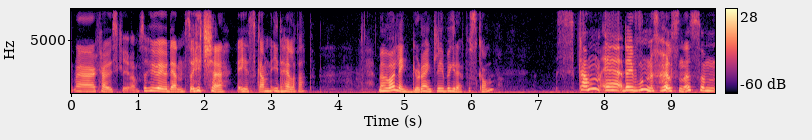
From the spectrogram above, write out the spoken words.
med hva hun skriver om. Så hun er jo den som ikke er i skam i det hele tatt. Men hva legger du egentlig i begrepet skam? Skam er de vonde følelsene som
